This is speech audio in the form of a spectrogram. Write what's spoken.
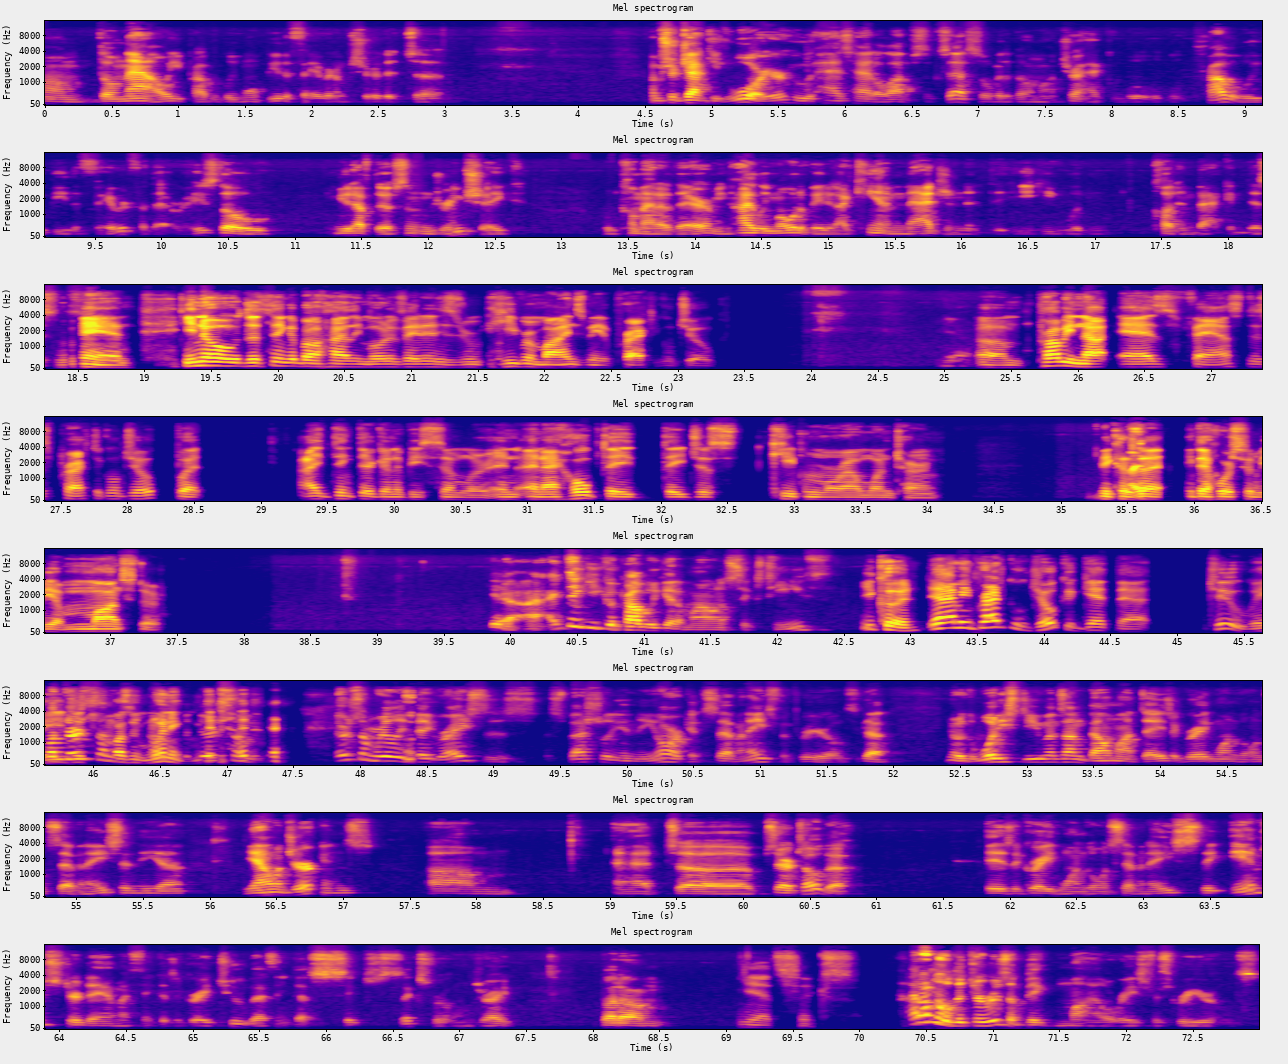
Um, though now he probably won't be the favorite. I'm sure that uh, I'm sure Jackie's Warrior, who has had a lot of success over the Belmont track, will, will probably be the favorite for that race. Though you'd have to assume Dream Shake would come out of there. I mean, highly motivated. I can't imagine that he, he wouldn't cut him back in distance. man, you know the thing about highly motivated is he reminds me of Practical Joke. Yeah. Um, probably not as fast as Practical Joke, but I think they're going to be similar, and and I hope they they just keep him around one turn because I, I- think that horse is going to be a monster. Yeah, I think you could probably get him on a 16th. You could, yeah. I mean, Practical Joke could get that too. But he there's just some wasn't know, winning. There's some there's some really big races, especially in New York at seven eighths for three year olds. You got you know the Woody Stephens on Belmont Days, a grade one going seven eighths, and the uh, the Allen Jerkens um, at uh, Saratoga is a grade one going seven eighths. The Amsterdam, I think, is a grade two, but I think that's six six furlongs, right? But um, yeah, it's six. I don't know that there is a big mile race for three year olds.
